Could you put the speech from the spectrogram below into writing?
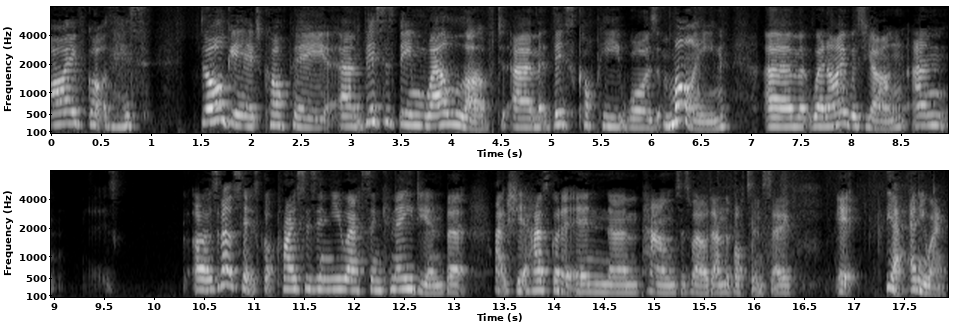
I've got this dog-eared copy. Um, this has been well loved. Um, this copy was mine um, when I was young and I was about to say it's got prices in US and Canadian, but actually it has got it in um, pounds as well down the bottom. So it, yeah, anyway.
